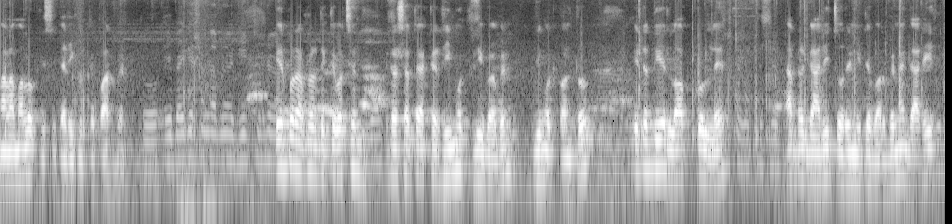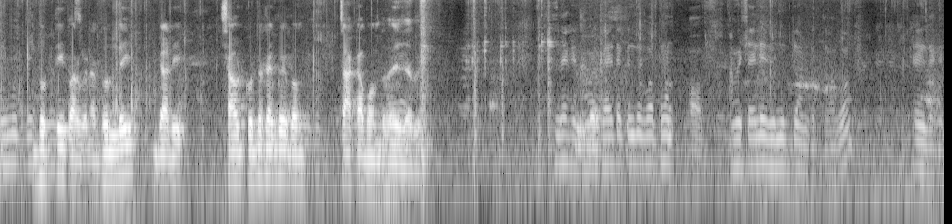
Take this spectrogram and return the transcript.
মালামালও কিছু ক্যারি করতে পারবেন। এরপর আপনারা দেখতে পাচ্ছেন এটার সাথে একটা রিমোট ফ্রি পাবেন রিমোট কন্ট্রোল এটা দিয়ে লক করলে আপনার গাড়ি চড়ে নিতে পারবে না গাড়ি ধরতেই পারবে না। ধরলেই গাড়ি শাউট করতে থাকবে এবং চাকা বন্ধ হয়ে যাবে। দেখেন আমার গাড়িটা কিন্তু বর্তমান অফ আমি চাইলে রিমোট অন করতে পারব। এই দেখেন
